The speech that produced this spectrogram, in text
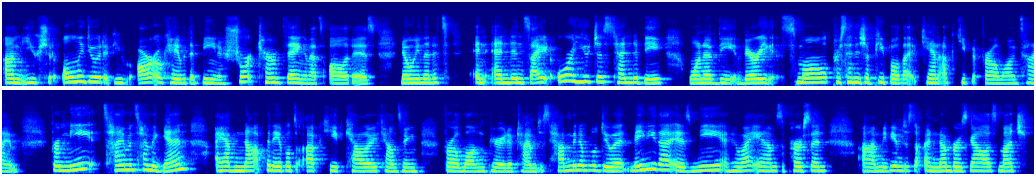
Um, you should only do it if you are okay with it being a short term thing, and that's all it is, knowing that it's an end in sight, or you just tend to be one of the very small percentage of people that can upkeep it for a long time. For me, time and time again, I have not been able to upkeep calorie counting for a long period of time, just haven't been able to do it. Maybe that is me and who I am as a person. Um, maybe I'm just a numbers gal as much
